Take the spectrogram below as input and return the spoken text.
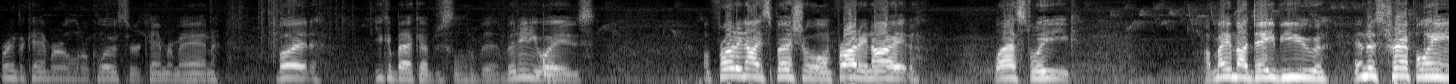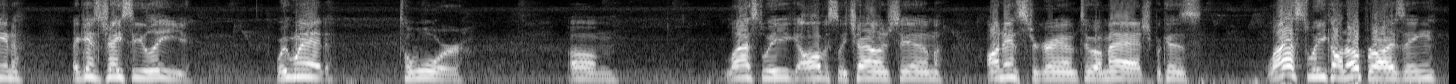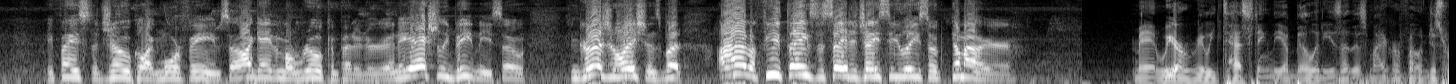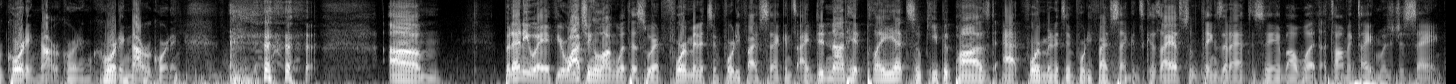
Bring the camera a little closer, cameraman. But you can back up just a little bit. But anyways, on Friday night special, on Friday night last week, I made my debut in this trampoline against JC Lee. We went to war. Um, last week, I obviously challenged him on Instagram to a match because last week on Uprising, he faced a joke like Morphine. So I gave him a real competitor, and he actually beat me. So congratulations. But I have a few things to say to JC Lee, so come out here man, we are really testing the abilities of this microphone. Just recording, not recording, recording, not recording. um, but anyway, if you're watching along with us, we're at 4 minutes and 45 seconds. I did not hit play yet, so keep it paused at 4 minutes and 45 seconds because I have some things that I have to say about what Atomic Titan was just saying.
